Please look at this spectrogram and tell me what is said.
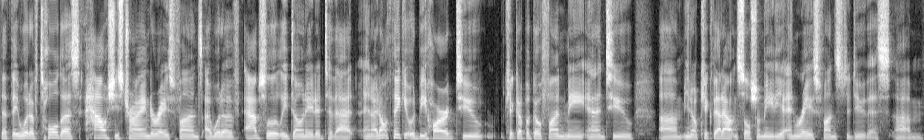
that they would have told us how she's trying to raise funds. I would have absolutely donated to that, and I don't think it would be hard to kick up a GoFundMe and to, um, you know, kick that out in social media and raise funds to do this. Um,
